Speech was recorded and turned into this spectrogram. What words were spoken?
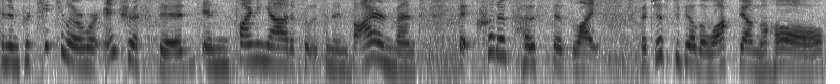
And in particular, we're interested in finding out if it was an environment that could have hosted life. But just to be able to walk down the hall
